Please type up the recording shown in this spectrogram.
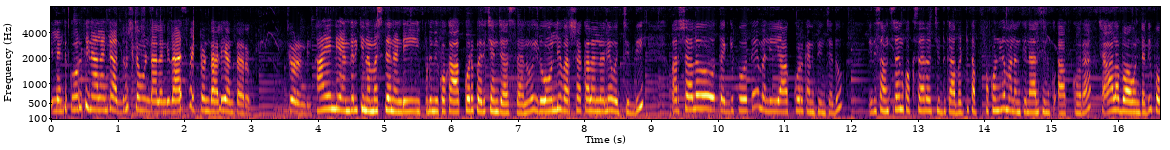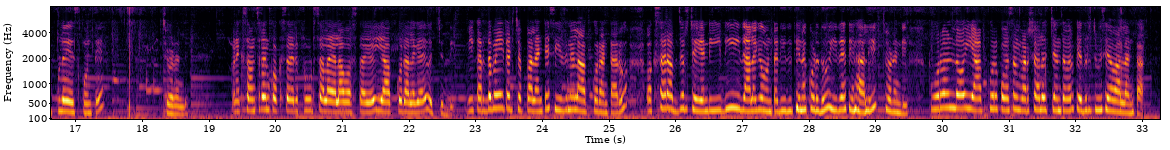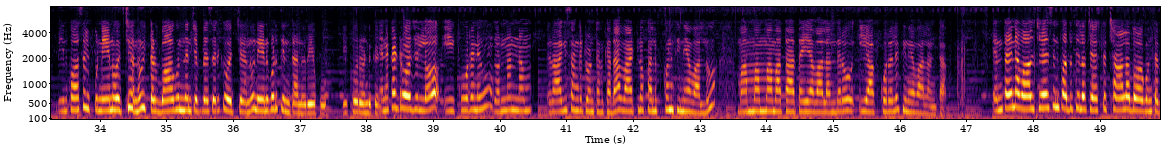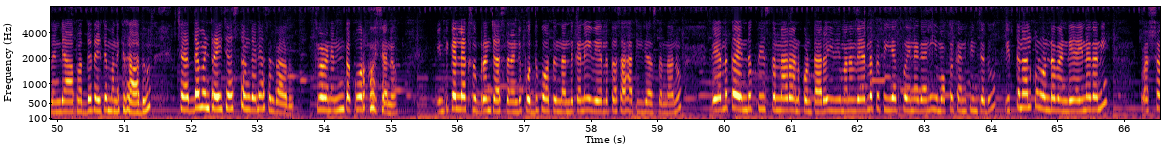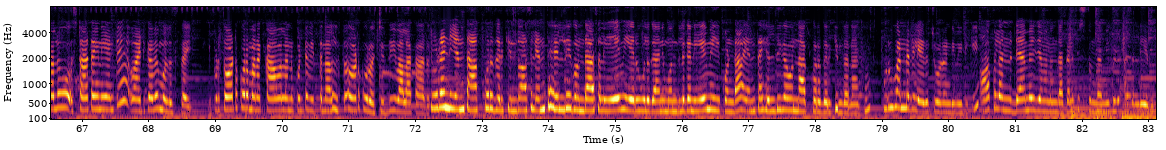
ఇలాంటి కూర తినాలంటే అదృష్టం ఉండాలండి. రాసి పెట్టి ఉండాలి అంటారు. చూడండి. హాయ్ అండి అందరికీ నమస్తేనండి. ఇప్పుడు మీకు ఒక ఆకుకూర పరిచయం చేస్తాను. ఇది ఓన్లీ వర్షాకాలంలోనే వచ్చింది వర్షాలు తగ్గిపోతే మళ్ళీ ఈ ఆకుకూర కనిపించదు. ఇది సంవత్సరానికి ఒకసారి వచ్చింది కాబట్టి తప్పకుండా మనం తినాల్సిన ఆకుకూర. చాలా బాగుంటుంది. పప్పులో వేసుకుంటే. చూడండి. మనకి సంవత్సరానికి ఒకసారి ఫ్రూట్స్ అలా ఎలా వస్తాయో ఈ ఆకుకూర అలాగే వచ్చింది మీకు అర్థమయ్యేటట్టు చెప్పాలంటే సీజనల్ ఆకుకూర అంటారు. ఒకసారి అబ్జర్వ్ చేయండి. ఇది ఇది అలాగే ఉంటుంది. ఇది తినకూడదు. ఇదే తినాలి. చూడండి. పూర్వంలో ఈ ఆకుకూర కోసం వర్షాలు వచ్చేంత వరకు ఎదురు చూసేవాళ్ళంట. దీనికోసం ఇప్పుడు నేను వచ్చాను. ఇక్కడ బాగుందని చెప్పేసరికి వచ్చాను. నేను కూడా తింటాను రేపు ఈ కూర వండుకొని. వెనకటి రోజుల్లో ఈ కూరను జొన్నన్నం రాగి సంగటి ఉంటది కదా వాటిలో కలుపుకొని తినేవాళ్ళు. మా అమ్మమ్మ మా తాతయ్య వాళ్ళందరూ ఈ ఆకుకూరలే తినేవాళ్ళంట. ఎంతైనా వాళ్ళు చేసిన పద్ధతిలో చేస్తే చాలా బాగుంటుందండి. ఆ పద్ధతి అయితే మనకి రాదు. చేద్దామని ట్రై చేస్తాం కానీ అసలు రాదు. చూడండి ఎంత కూర కోసాను. ఇంటికి వెళ్ళాక శుభ్రం చేస్తానండి. పొద్దుపోతుంది అందుకనే వేర్లతో సహా తీసేస్తున్నాను. వేర్లతో ఎందుకు తీస్తున్నారు అనుకుంటారు? ఇది మనం వేర్లతో తీయకపోయినా కానీ ఈ మొక్క కనిపించదు. విత్తనాలు కూడా ఉండవండి. అయినా కానీ వర్షాలు స్టార్ట్ అయినాయి అంటే వాటికి అవే మొలుస్తాయి. ఇప్పుడు తోటకూర మనకు కావాలనుకుంటే విత్తనాలతో తోటకూర వచ్చింది ఇవాళ కాదు. చూడండి ఎంత ఆకుకూర దొరికిందో అసలు ఎంత హెల్దీగా ఉందో అసలు ఏమి ఎరువులు కానీ మందులు కానీ ఏమి వేయకుండా ఎంత హెల్దీగా ఉన్న ఆకుకూర దొరికిందో నాకు. పురుగు అన్నది లేదు చూడండి వీటికి. ఆకులు అన్న డ్యామేజ్ ఏమైనా ఉందా? కనిపిస్తుందా మీకు? అసలు లేదు.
